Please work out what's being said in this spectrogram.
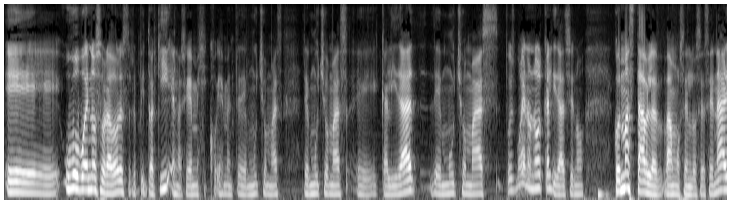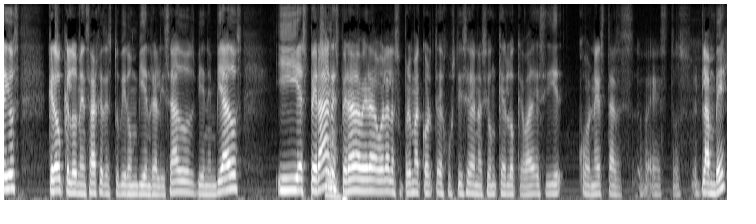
Eh, hubo buenos oradores, repito, aquí en la Ciudad de México, obviamente de mucho más, de mucho más eh, calidad, de mucho más, pues bueno, no calidad, sino con más tablas, vamos, en los escenarios. Creo que los mensajes estuvieron bien realizados, bien enviados. Y esperar, Sí. esperar a ver ahora la Suprema Corte de Justicia de la Nación qué es lo que va a decidir con estas, estos, el plan B.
